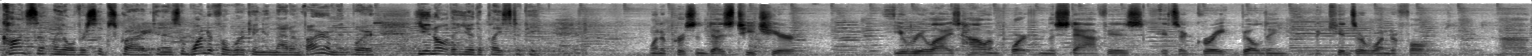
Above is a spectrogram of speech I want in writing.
constantly oversubscribed, and it's wonderful working in that environment where you know that you're the place to be. When a person does teach here, you realize how important the staff is. It's a great building. The kids are wonderful. Um,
